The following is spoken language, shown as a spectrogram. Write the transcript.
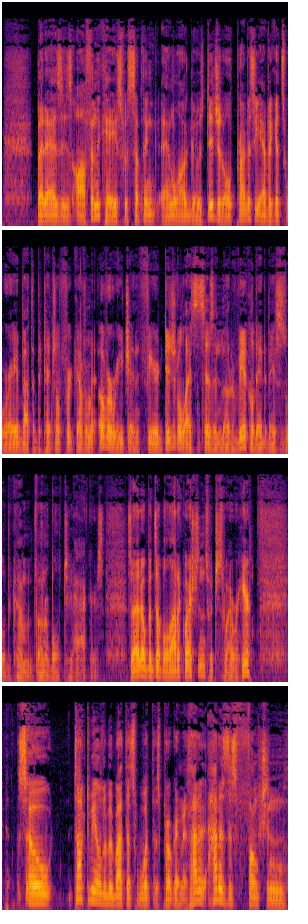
But as is often the case with something analog goes digital, privacy advocates worry about the potential for government overreach and fear digital licenses and motor vehicle databases will become vulnerable to hackers. So that opens up a lot of questions, which is why we're here. So talk to me a little bit about this. What this program is? How do, how does this function?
